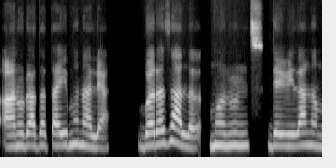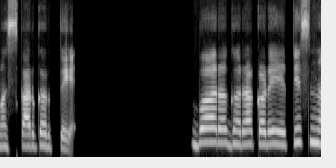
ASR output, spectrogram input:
अनुराधाताई म्हणाल्या बरं झालं म्हणून देवीला नमस्कार करते. बर घराकडे येतीस न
